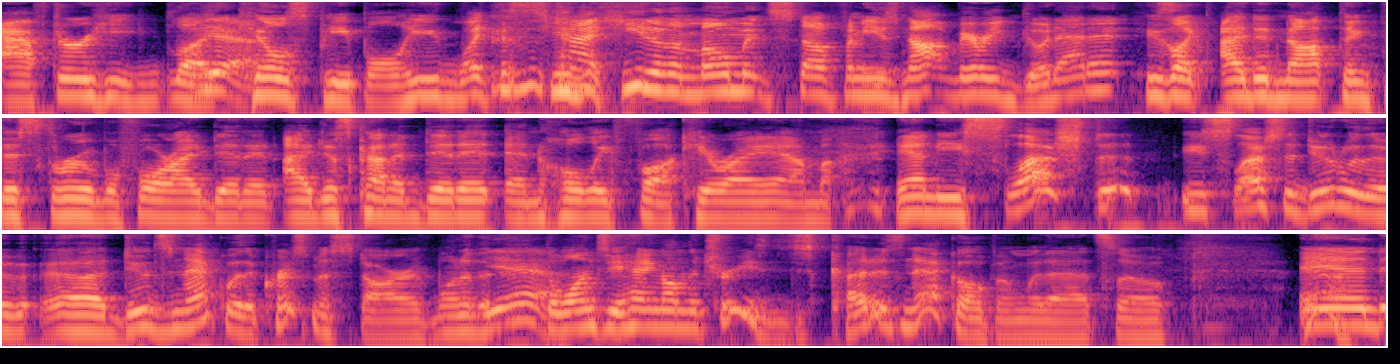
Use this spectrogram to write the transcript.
after he like Yeah. kills people he Like this is kind of heat of the moment stuff, and he's not very good at it. He's like, I did not think this through before I did it. I just kind of did it, and holy fuck, here I am. And he slashed it. He slashed the dude with a uh, dude's neck with a Christmas star. One of the Yeah. the ones you hang on the trees. He just cut his neck open with that. So And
